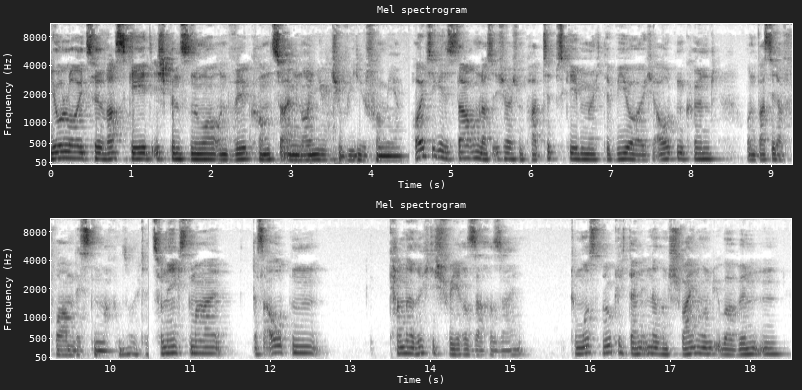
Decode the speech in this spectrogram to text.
Yo Leute, was geht? Ich bin's Noah und willkommen zu einem neuen YouTube-Video von mir. Heute geht es darum, dass ich euch ein paar Tipps geben möchte, wie ihr euch outen könnt und was ihr davor am besten machen solltet. Zunächst mal, das Outen kann eine richtig schwere Sache sein. Du musst wirklich deinen inneren Schweinehund überwinden,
